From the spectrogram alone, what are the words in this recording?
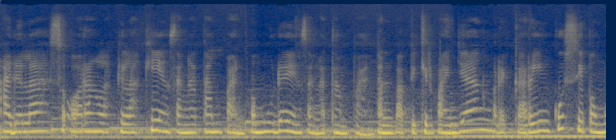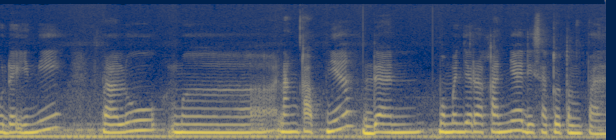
adalah seorang laki-laki yang sangat tampan, pemuda yang sangat tampan. Tanpa pikir panjang, mereka ringkus si pemuda ini, lalu menangkapnya dan memenjarakannya di satu tempat.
